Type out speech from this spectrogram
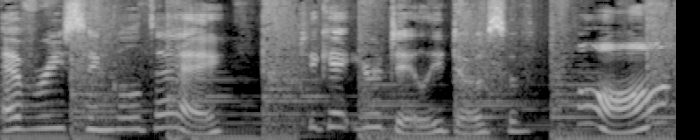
every single day to get your daily dose of aw.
